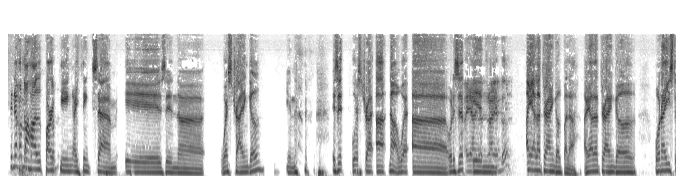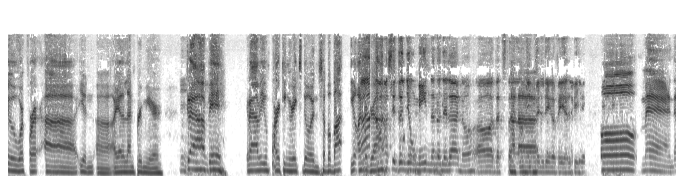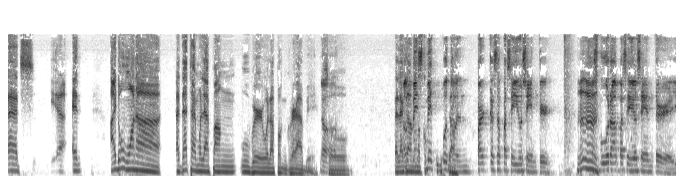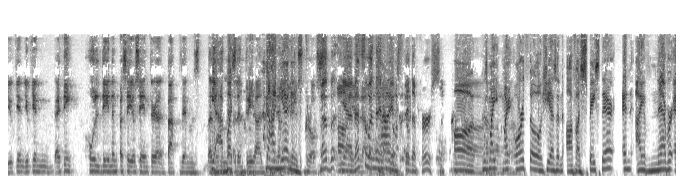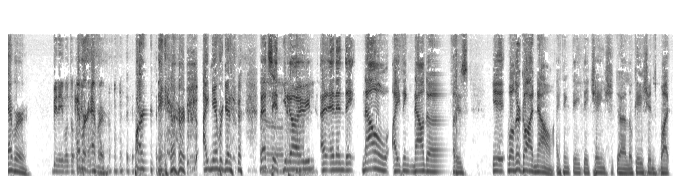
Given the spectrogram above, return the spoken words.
pinakamahal parking, I think, Sam, is in uh, West Triangle. In is it West Tri? Uh, no, uh, what is it? Ayala in Triangle? Ayala Triangle pala. Ayala Triangle. When I used to work for uh, in uh, Ayala Land Premier, Hmm. grabe. Grabe yung parking rates doon. Sa baba, yung Ah, underground. kasi dun yung main ano nila, no? Oh, that's the Uh, main building of ALP. Oh, man. That's, yeah. And I don't wanna, at that time, wala pang Uber, wala pang Grab eh. Oo. So, Ang talagang best mag- bet po doon, park ka sa Paseo Center. Mas mura ang Paseo Center. eh. You can, you can, I think, whole day ng Paseo Center back then was a Yeah, little but- less than 300. Unahan yan eh. cross. But, but Ah, yeah, yun that's the one that gets filled up first. Oh, because my, my ortho, she has an office space there, and I have never, ever, Been able to ever, ever park there. I never get, that's it, you know what I mean? And, and then they, now, I think now the, is, it, well, they're gone now. I think they, they changed uh, locations, but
